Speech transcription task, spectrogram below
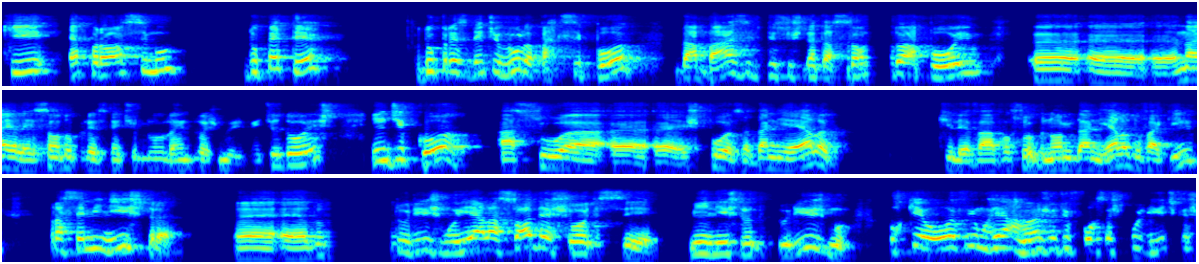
que é próximo do PT, do presidente Lula, participou da base de sustentação do apoio na eleição do presidente Lula em 2022, indicou a sua esposa Daniela, que levava o sobrenome Daniela do Vaguinho, para ser ministra do turismo, e ela só deixou de ser ministra do turismo porque houve um rearranjo de forças políticas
